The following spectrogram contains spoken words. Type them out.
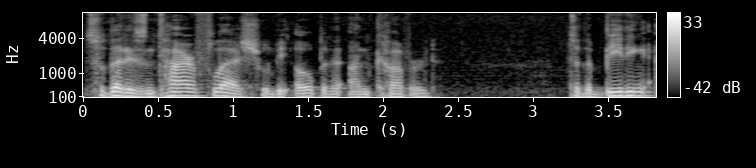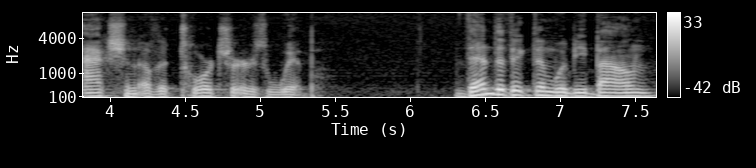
so that his entire flesh would be open and uncovered to the beating action of the torturer's whip. Then the victim would be bound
